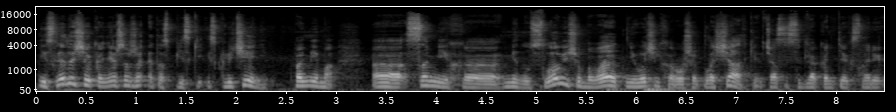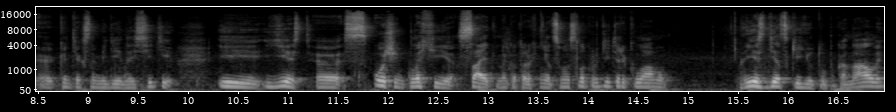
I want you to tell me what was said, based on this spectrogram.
И следующее, конечно же, это списки исключений. Помимо э, самих э, минус слов еще бывают не очень хорошие площадки, в частности для контекстно-медийной э, контекстно сети. И есть э, очень плохие сайты, на которых нет смысла крутить рекламу. Есть детские YouTube каналы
